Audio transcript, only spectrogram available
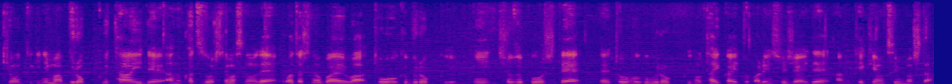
基本的にまあブロック単位であの活動してますので、私の場合は東北ブロックに所属をして、東北ブロックの大会とか練習試合であの経験を積みました。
